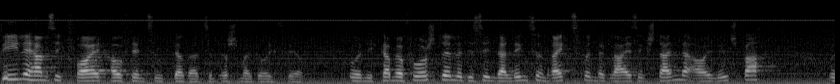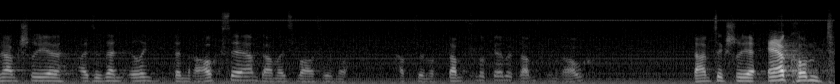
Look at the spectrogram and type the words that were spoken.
viele haben sich gefreut auf den Zug, der da zum ersten Mal durchfährt. Und ich kann mir vorstellen, die sind da links und rechts von der Gleise gestanden, auch in Wilsbach, und haben geschrien, also dann irgendeinen Rauch gesehen haben, damals war so noch, habt ihr noch Dampf noch gegeben, Dampf und Rauch. Da haben sie geschrien, er kommt.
